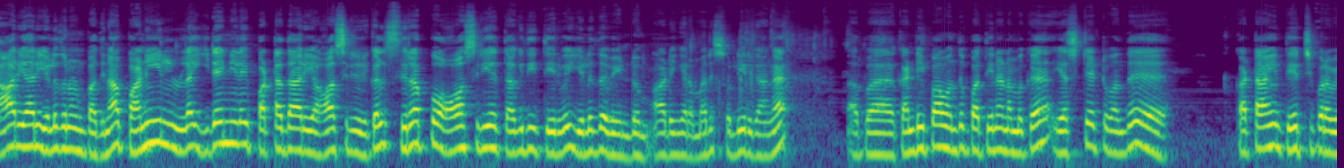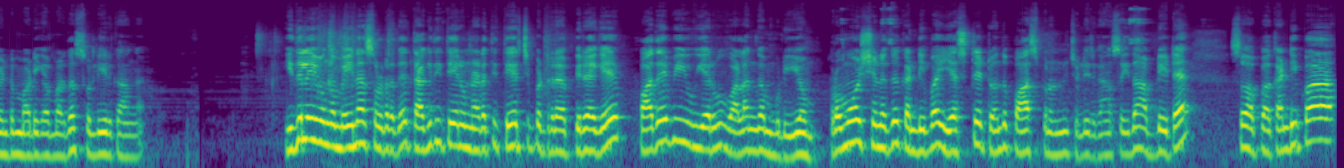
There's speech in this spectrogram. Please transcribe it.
யார் யார் எழுதணும்னு பார்த்தீங்கன்னா பணியில் உள்ள இடைநிலை பட்டதாரி ஆசிரியர்கள் சிறப்பு ஆசிரியர் தகுதி தேர்வை எழுத வேண்டும் அப்படிங்கிற மாதிரி சொல்லியிருக்காங்க. அப்போ கண்டிப்பாக வந்து பார்த்திங்கன்னா நமக்கு எஸ்டேட் வந்து கட்டாயம் தேர்ச்சி பெற வேண்டும் அப்படிங்கிற மாதிரி தான் சொல்லியிருக்காங்க. இதில் இவங்க மெயினாக சொல்கிறது தகுதி தேர்வு நடத்தி தேர்ச்சி பெற்ற பிறகே பதவி உயர்வு வழங்க முடியும். ப்ரொமோஷனுக்கு கண்டிப்பாக எஸ்டேட் வந்து பாஸ் பண்ணணும்னு சொல்லியிருக்காங்க. ஸோ இதான் அப்டேட்டு ஸோ அப்போ கண்டிப்பாக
